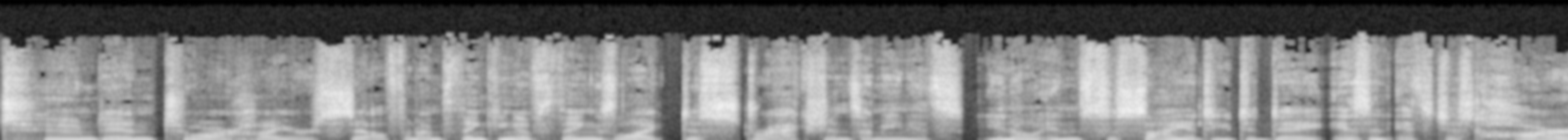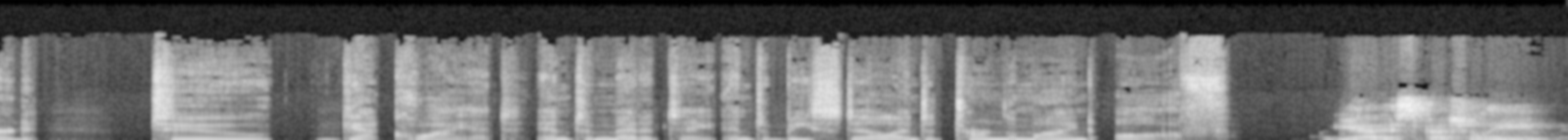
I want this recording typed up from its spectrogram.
tuned in to our higher self? And I'm thinking of things like distractions. I mean, it's, you know, in society today, isn't it's just hard to get quiet and to meditate and to be still and to turn the mind off. Yeah, especially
